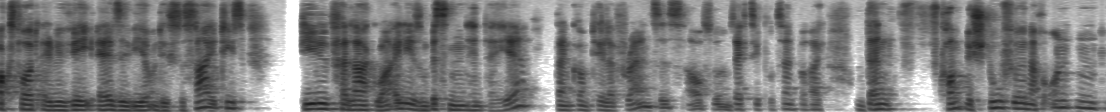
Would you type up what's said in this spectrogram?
Oxford, LBW, Elsevier und die Societies. Deal Verlag Wiley so ein bisschen hinterher. Dann kommt Taylor Francis, auch so im 60%-Bereich. Und dann kommt eine Stufe nach unten.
